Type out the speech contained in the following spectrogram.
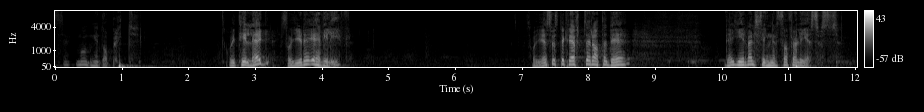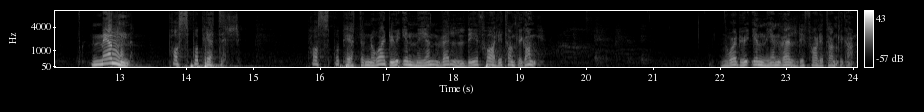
forderfelse mangedobbelt. Og i tillegg så gir det evig liv. Så Jesus bekrefter at det, det gir velsignelse å følge Jesus. Men pass på Peter. Pass på Peter, nå er du inne i en veldig farlig tankegang. Nå er du inne i en veldig farlig tankegang.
